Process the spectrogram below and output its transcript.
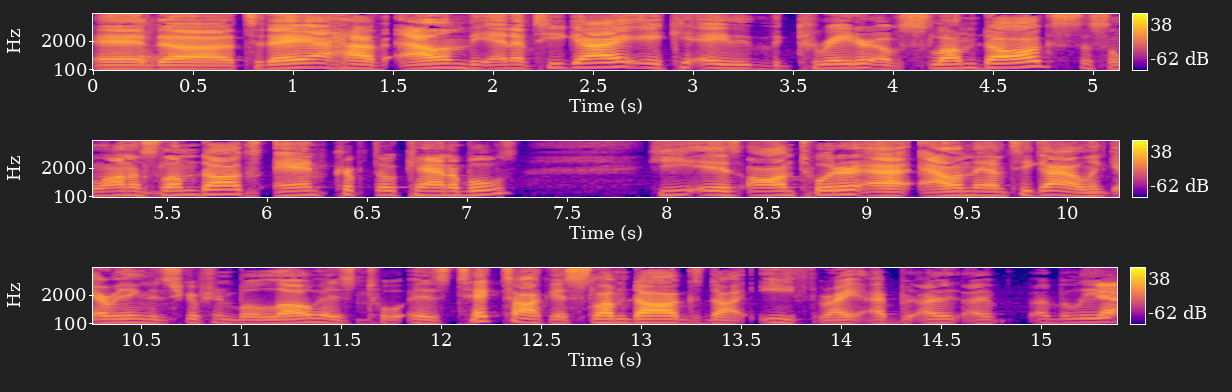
And uh, today I have Alan, the NFT guy, aka the creator of Slum Dogs, the Solana Slum Dogs, and Crypto Cannibals. He is on Twitter at Alan the NFT guy. I'll link everything in the description below. His tw- his TikTok is slumdogs.eth, right? I, I, I, I believe. Yeah,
